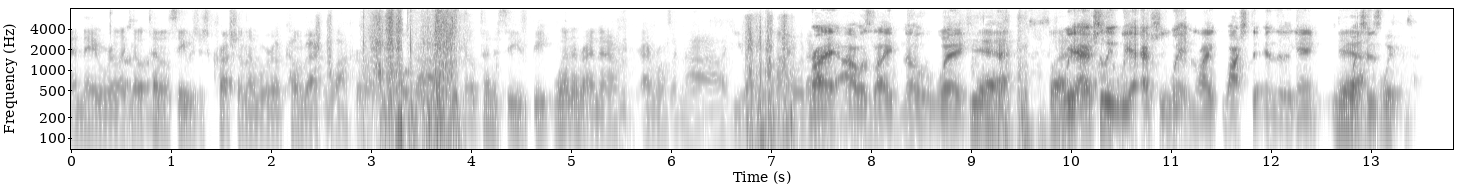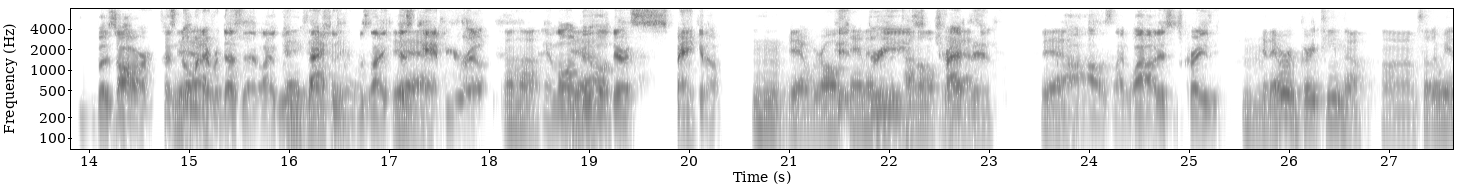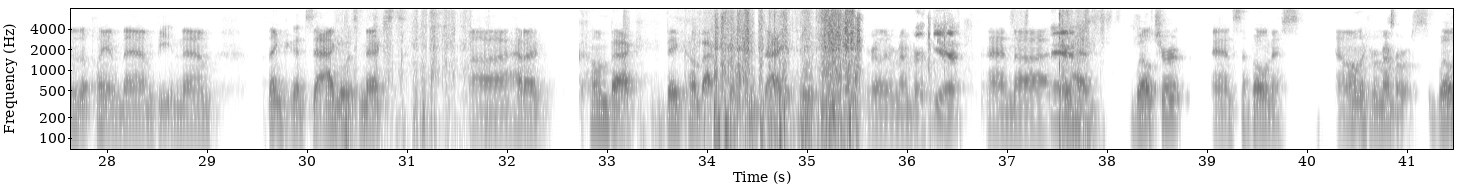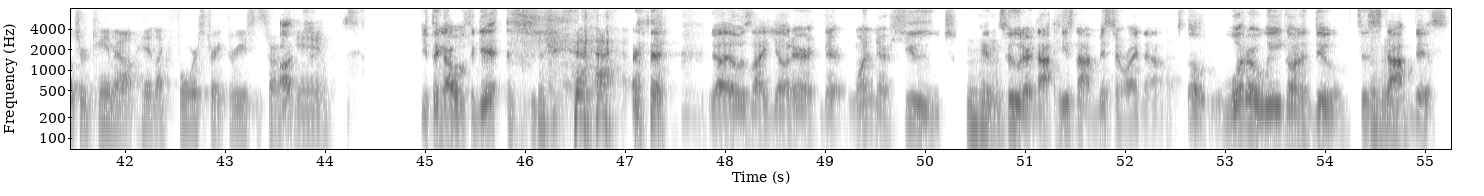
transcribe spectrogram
and they were like, Middle Tennessee was just crushing them. We were coming back in the locker room like, oh guys, Middle Tennessee's beat winning right now, and everyone's like, nah, like you guys are lying, whatever. Right. I was like, no way. Yeah, but We actually we actually went and like watched the end of the game, yeah, which is we, bizarre because no one ever does that. Like we Exactly. actually was like, this Yeah. can't be real. uh-huh. And lo and Yeah. behold, they're spanking them, mm-hmm. Yeah, we're all hitting standing threes, in the tunnel. trapping. Yeah, yeah. Wow, I was like, wow, this is crazy. Mhm. Yeah, they were a great team though. Um, so then we ended up playing them, beating them. I think Gonzaga was next. Uh, had a comeback, big comeback against Gonzaga too, which I don't really remember. Yeah, And uh, they had Wiltjer and Sabonis. And I don't know if you remember, Wiltjer came out, hit like four straight threes to start the game. you think I would forget? yeah, it was like, yo, they're they're one, they're huge, Mhm. and two, they're not. He's not missing right now. So what are we gonna do to Mhm. stop this?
